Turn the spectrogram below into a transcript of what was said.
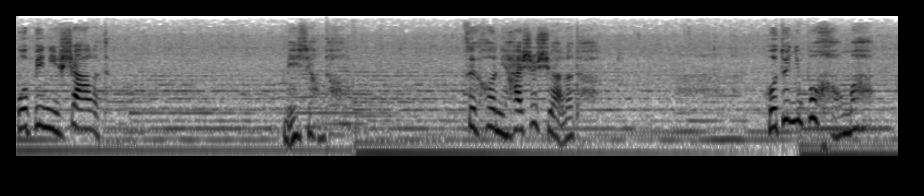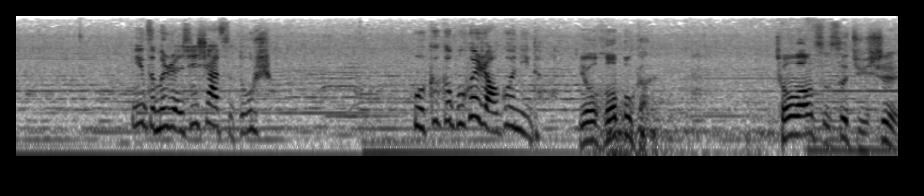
我逼你杀了他，没想到，最后你还是选了他。我对你不好吗？你怎么忍心下此毒手？我哥哥不会饶过你的。有何不敢？成王此次举事，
